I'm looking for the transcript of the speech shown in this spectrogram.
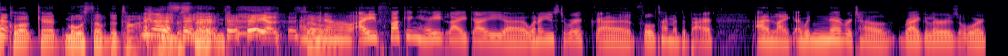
I'm Clark Kent most of the time. You understand? I So- know. I fucking hate like I uh, when I used to work uh, full time at the bar, and like I would never tell regulars or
